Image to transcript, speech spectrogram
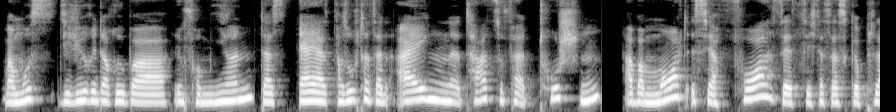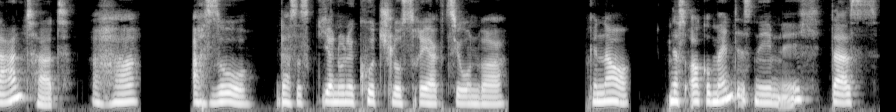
Man muss die Jury darüber informieren, dass er ja versucht hat, seine eigene Tat zu vertuschen, aber Mord ist ja vorsätzlich, dass er es geplant hat. Aha. Ach so, dass es ja nur eine Kurzschlussreaktion war. Genau. Das Argument ist nämlich, dass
